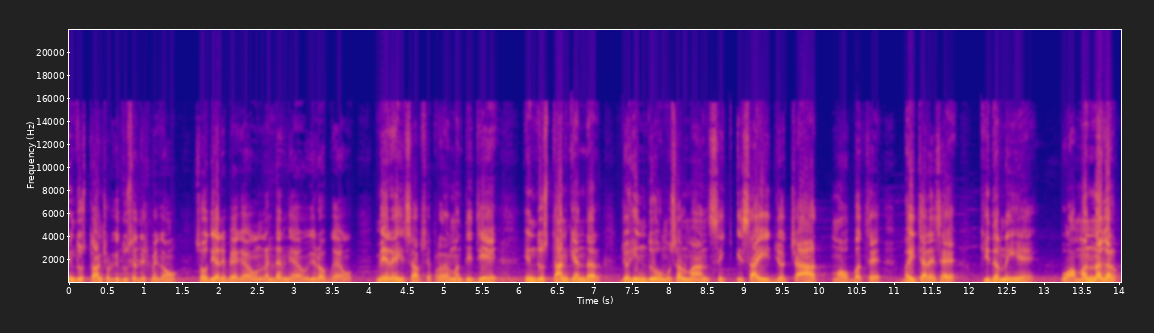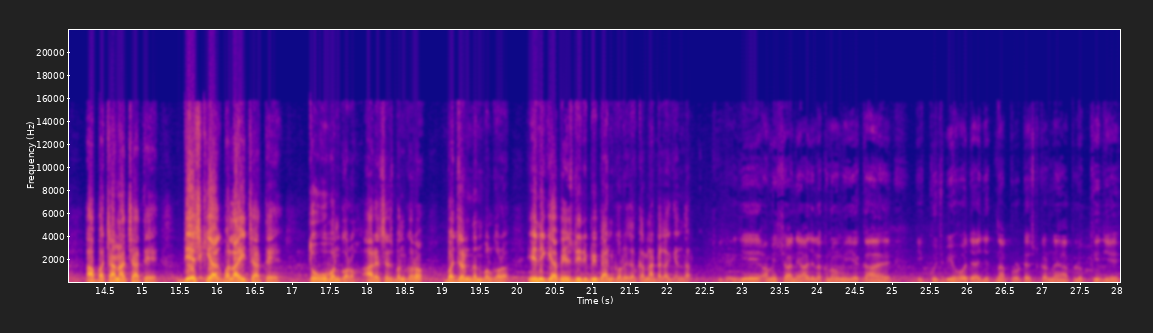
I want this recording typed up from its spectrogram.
हिंदुस्तान छोड़ के दूसरे देश में गया हूँ, सऊदी अरेबिया गया हूँ, लंदन गया हूँ, यूरोप गया हूँ, मेरे हिसाब से प्रधानमंत्री जी, हिंदुस्तान के अंदर जो हिंदू, मुसलमान, सिख, ईसाई जो चाहत, मोहब्बत से, भाईचारे से किधर नहीं है। वो अमन नगर आप बचाना चाहते हैं, देश की आग भलाई चाहते हैं तो वो बंद करो, आरएसएस बंद करो, बजरंग दल बंद करो। ये नहीं कि आप एच बैन करो इधर कर्नाटका के अंदर। ये अमित शाह ने आज लखनऊ में ये कहा है कि कुछ भी हो जाए, जितना प्रोटेस्ट करना है आप लोग कीजिए।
